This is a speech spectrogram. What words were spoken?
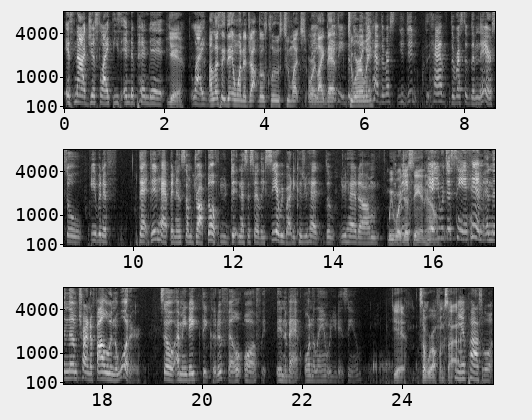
It's not just like these independent, Yeah. like Unless they didn't want to drop those clues too much or like that Maybe, but too then you early. did have the rest. You did have the rest of them there, so even if that did happen and some dropped off, you didn't necessarily see everybody because you had the you had um. We were just seeing him Yeah, you were just seeing him, and then them trying to follow in the water. So I mean, they they could have fell off in the back on the land where you didn't see them. Yeah, somewhere off on the side. Yeah, possible.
